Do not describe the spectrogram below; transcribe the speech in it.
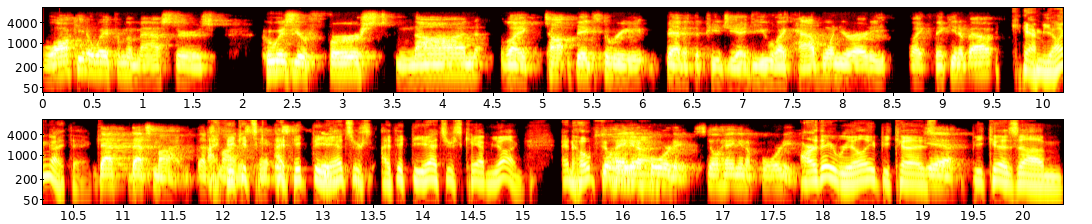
walking away from the Masters, who is your first non like top big three bet at the PGA? Do you like have one you're already like thinking about? Cam Young, I think. That that's mine. That's I mine. Think it's, it's, I think the answer's I think the answer's Cam Young. And hopefully still hanging uh, a 40. Still hanging a 40. Are they really? Because yeah, because um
